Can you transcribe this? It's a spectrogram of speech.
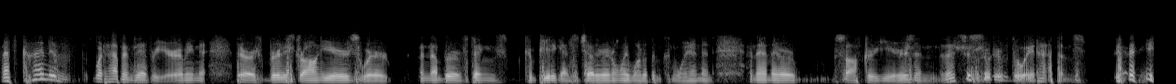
that's kind of what happens every year. I mean, there are really strong years where a number of things compete against each other and only one of them can win, and and then there are softer years, and that's just sort of the way it happens. you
